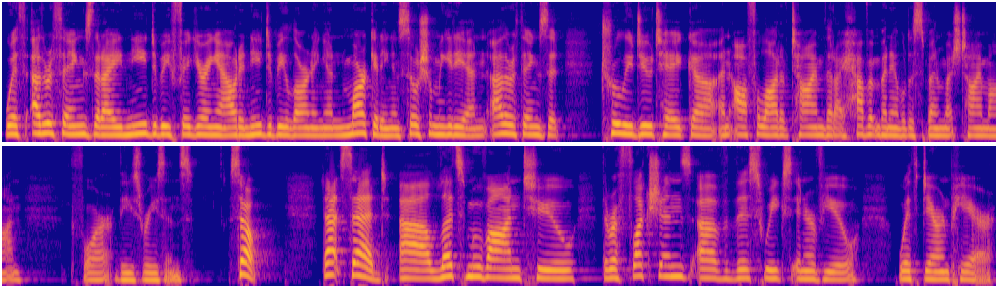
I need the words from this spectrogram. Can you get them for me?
with other things that I need to be figuring out and need to be learning and marketing and social media and other things that truly do take uh, an awful lot of time that I haven't been able to spend much time on for these reasons. So, that said, uh, let's move on to the reflections of this week's interview with Darren Pierre.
